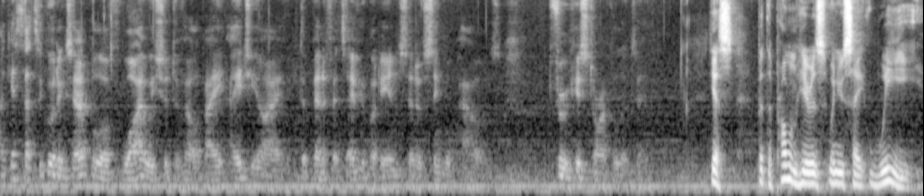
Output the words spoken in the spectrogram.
I guess that's a good example of why we should develop a AGI that benefits everybody instead of single powers through historical example. Yes, but the problem here is when you say we,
